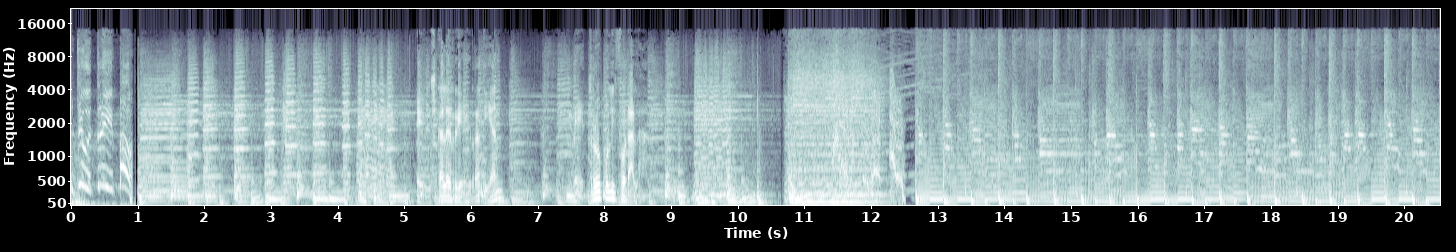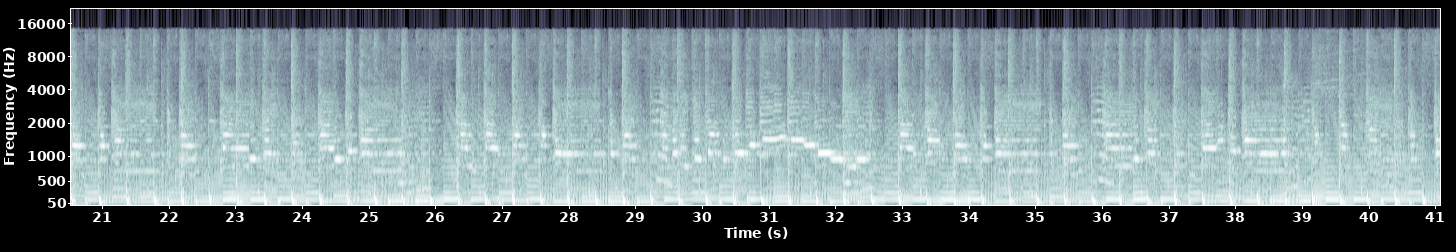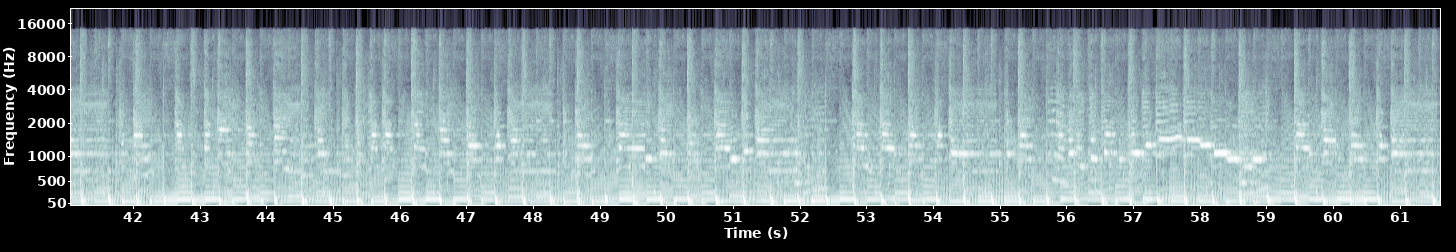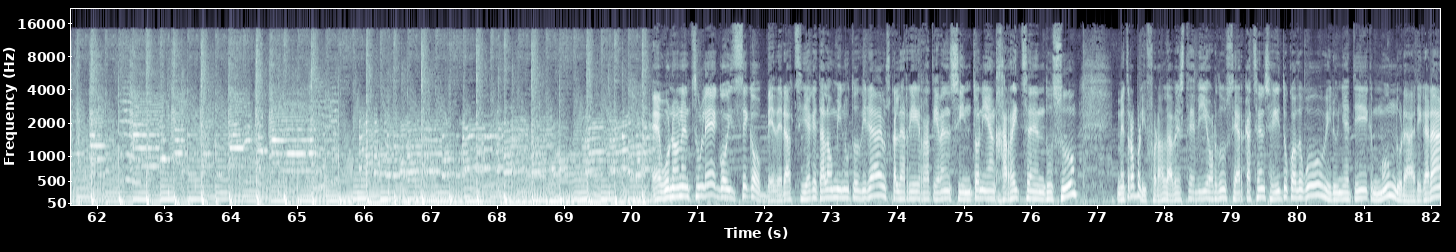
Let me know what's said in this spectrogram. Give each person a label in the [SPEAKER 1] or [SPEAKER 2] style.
[SPEAKER 1] One, two, three, four.
[SPEAKER 2] Euskal Herria irratian, Metrópoli Forala.
[SPEAKER 3] Goizeko bederatziak eta lau minutu dira Euskal Herria irratiaren sintonian jarraitzen duzu. Metropoli forala beste bi ordu zeharkatzen segituko dugu iruñetik mundura ari gara.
